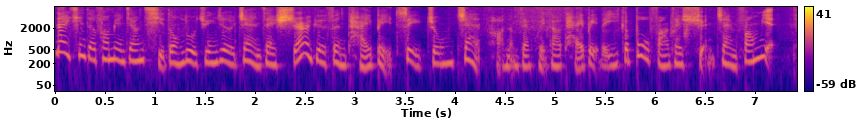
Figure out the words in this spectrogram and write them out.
赖清德方面将启动陆军热战，在十二月份台北最终战。好，那么再回到台北的一个布防，在选战方面，《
